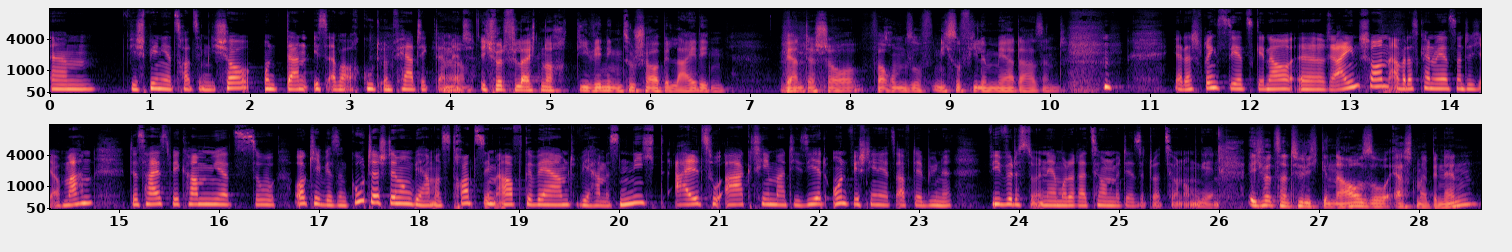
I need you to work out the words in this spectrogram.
Ähm, wir spielen jetzt trotzdem die Show und dann ist aber auch gut und fertig damit. Ja. Ich würde vielleicht noch die wenigen Zuschauer beleidigen während der Show, warum so nicht so viele mehr da sind. ja, da springst du jetzt genau äh, rein schon, aber das können wir jetzt natürlich auch machen. Das heißt, wir kommen jetzt zu, okay, wir sind guter Stimmung, wir haben uns trotzdem aufgewärmt, wir haben es nicht allzu arg thematisiert und wir stehen jetzt auf der Bühne. Wie würdest du in der Moderation mit der Situation umgehen? Ich würde es natürlich genauso erstmal benennen.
